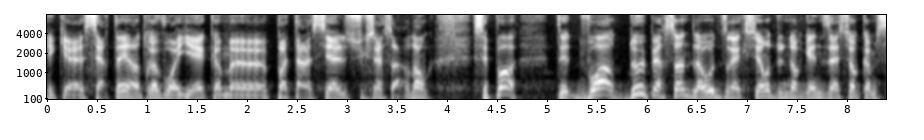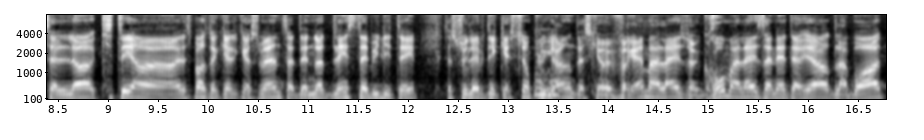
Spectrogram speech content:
et que certains entrevoyaient comme un potentiel successeur. Donc, c'est pas de voir deux personnes de la haute direction d'une organisation comme celle-là quitter en, l'espace de quelques semaines, ça dénote de l'instabilité, ça soulève des questions plus mhm. grandes. Est-ce qu'il y a un vrai malaise, un gros malaise à l'intérieur de la boîte?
